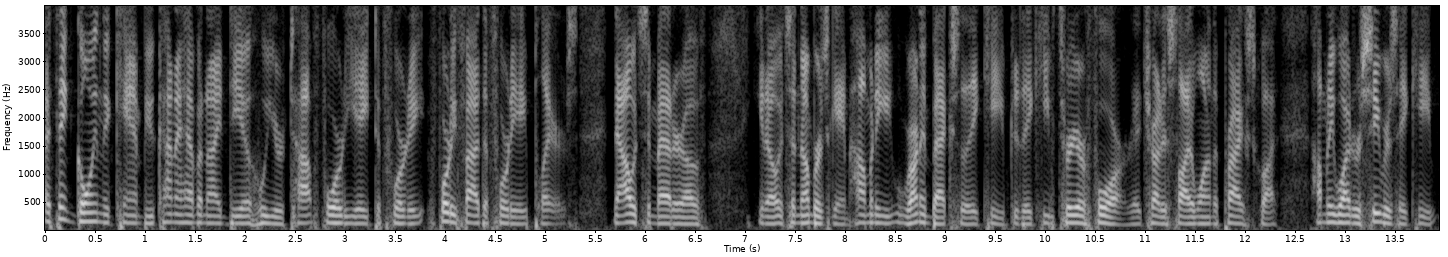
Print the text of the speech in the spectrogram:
I think going to camp, you kind of have an idea who your top 48 to 40, 45 to 48 players. Now it's a matter of, you know, it's a numbers game. How many running backs do they keep? Do they keep three or four? They try to slide one in the practice squad. How many wide receivers they keep?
